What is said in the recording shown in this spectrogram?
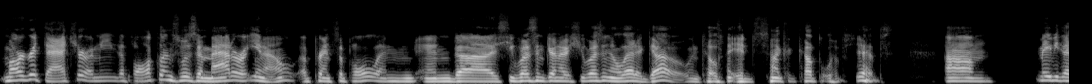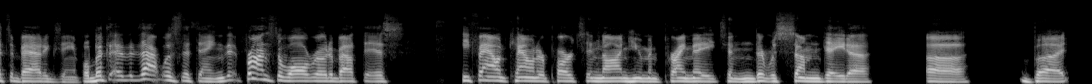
Margaret Thatcher. I mean, the Falklands was a matter, of, you know, a principle, and and uh, she wasn't gonna she wasn't gonna let it go until they had sunk a couple of ships. Um, maybe that's a bad example, but th- that was the thing that Frans de Waal wrote about this. He found counterparts in non-human primates, and there was some data, uh, but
